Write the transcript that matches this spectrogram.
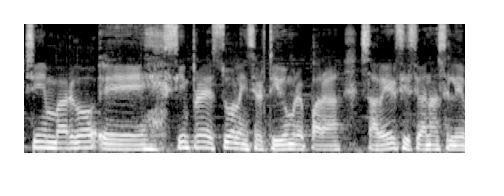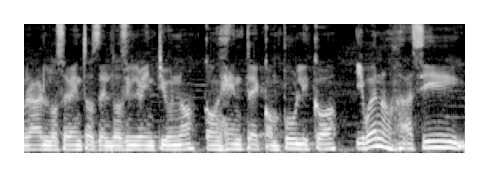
Sin embargo, eh, siempre estuvo la incertidumbre para saber si se van a celebrar los eventos del 2021 con gente, con público. Y bueno, así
